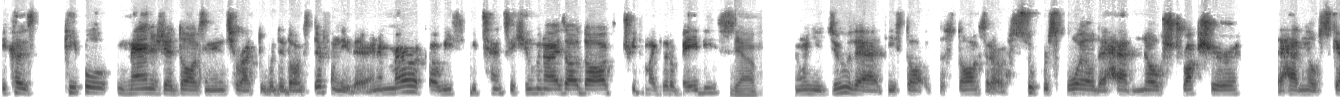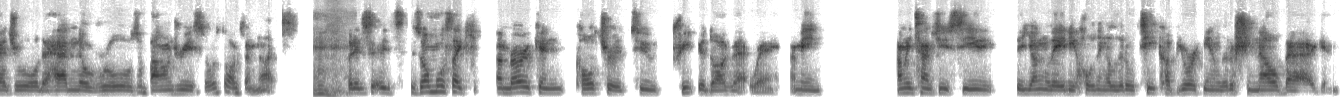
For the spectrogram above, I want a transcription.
because people manage their dogs and interact with the dogs differently there. In America, we, we tend to humanize our dogs, treat them like little babies. Yeah. And when you do that, these dogs, these dogs that are super spoiled, that have no structure, that have no schedule, that have no rules or boundaries, those dogs are nuts. but it's, it's it's almost like American culture to treat your dog that way. I mean, how many times do you see the young lady holding a little teacup Yorkie and a little Chanel bag, and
